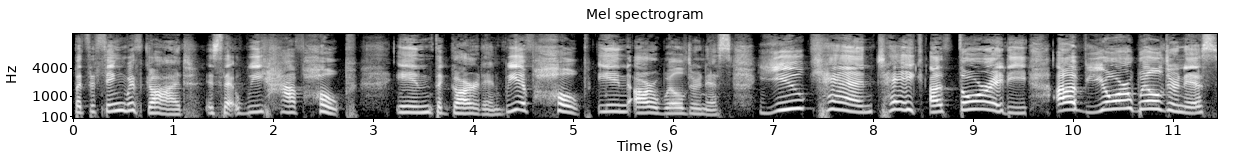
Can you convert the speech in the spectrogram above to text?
But the thing with God is that we have hope in the garden. We have hope in our wilderness. You can take authority of your wilderness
